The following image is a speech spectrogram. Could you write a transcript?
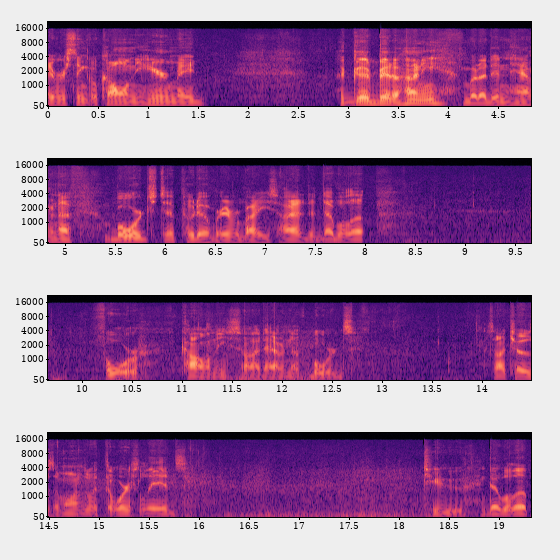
every single colony here made a good bit of honey, but I didn't have enough boards to put over everybody, so I had to double up four colonies so I'd have enough boards. So I chose the ones with the worst lids to double up.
